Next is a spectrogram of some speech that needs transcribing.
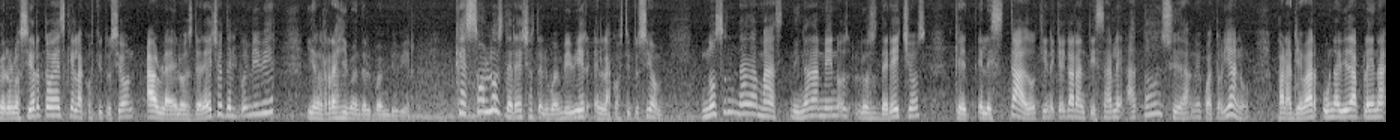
Pero lo cierto es que la Constitución habla de los derechos del buen vivir y el régimen del buen vivir. ¿Qué son los derechos del buen vivir en la Constitución? No son nada más ni nada menos los derechos que el Estado tiene que garantizarle a todo ciudadano ecuatoriano para llevar una vida plena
